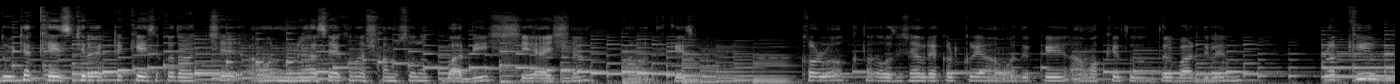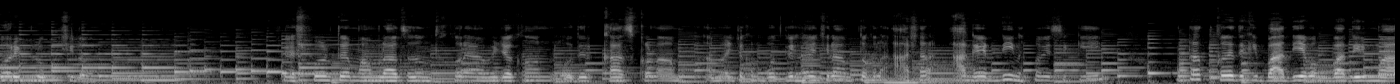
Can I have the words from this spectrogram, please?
দুইটা কেস ছিল। একটা কেসের কথা হচ্ছে, আমার মনে আছে এখনও শামসুল হক বাদী, সে আইসা আমাদের কেস করল। ওসি সাহেব রেকর্ড করে আমাদেরকে, আমাকে তদন্তের বার দিলেন। ওরা কি গরিব লোক ছিল? শেষ পর্যন্ত মামলা তদন্ত করে আমি যখন ওদের কাজ করলাম, আমি যখন বদলি হয়েছিলাম, তখন আসার আগের দিন হয়েছে কি? হঠাৎ করে দেখি বাদি এবং বাদির মা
